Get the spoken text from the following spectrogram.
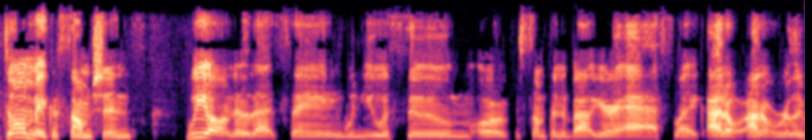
Don't make assumptions. We all know that saying when you assume or something about your ass. Like I don't I don't really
